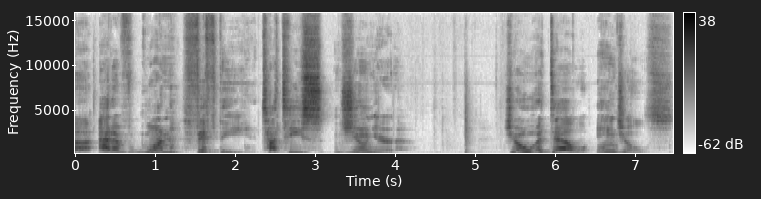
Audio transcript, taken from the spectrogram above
Uh, out of 150, Tatis Jr., Jo Adell, Angels.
